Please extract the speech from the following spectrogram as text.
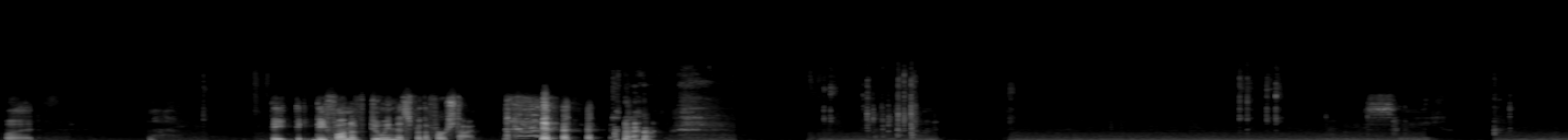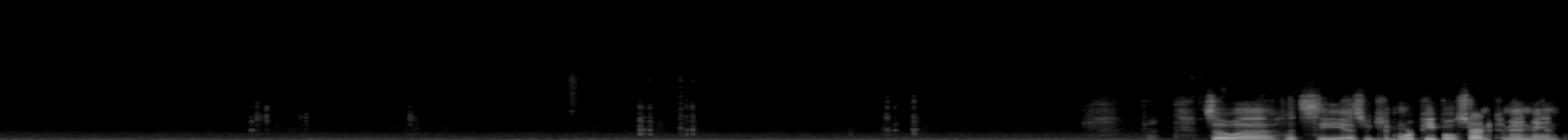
but the, the, the fun of doing this for the first time. So uh, let's see. As we get more people starting to come in, man,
